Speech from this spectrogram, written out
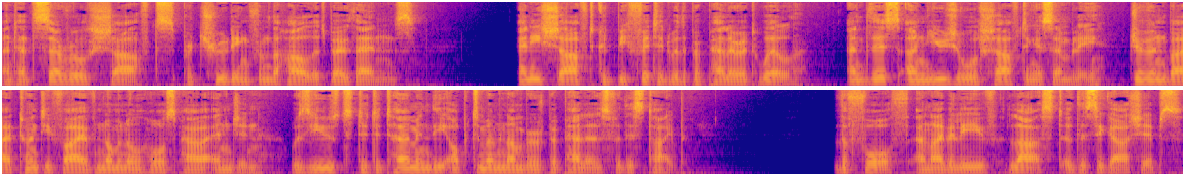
and had several shafts protruding from the hull at both ends. Any shaft could be fitted with a propeller at will, and this unusual shafting assembly, driven by a 25 nominal horsepower engine, was used to determine the optimum number of propellers for this type. The fourth, and I believe last of the cigar ships,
